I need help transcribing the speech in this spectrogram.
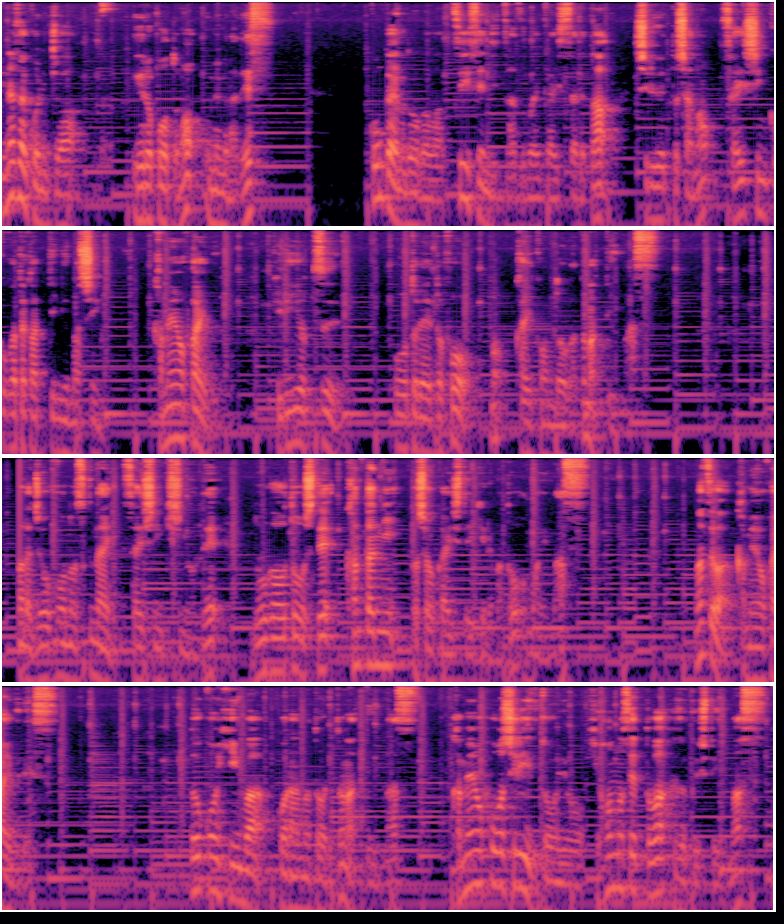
皆さんこんにちは。ユーロポートの梅村です。今回の動画はつい先日発売開始されたシルエット社の最新小型カッティングマシンカメオ5、キュリオ2、ポートレート4の開墾動画となっています。まだ情報の少ない最新機種なので動画を通して簡単にご紹介していければと思います。まずはカメオ5です。同梱品はご覧の通りとなっています。カメオ4シリーズ同様、基本のセットは付属しています。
